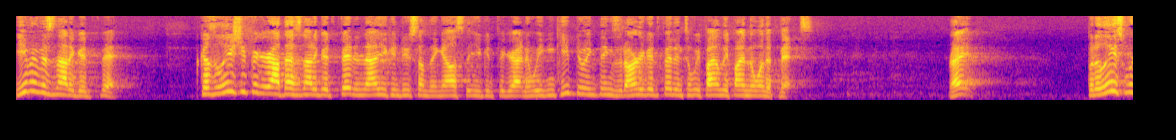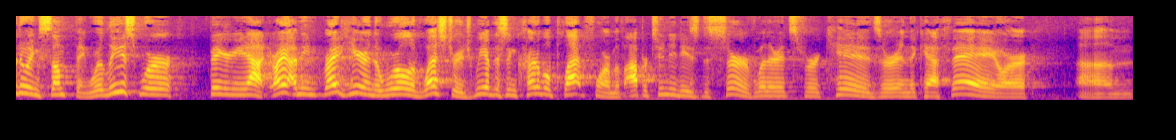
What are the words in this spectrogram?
even if it's not a good fit. Because at least you figure out that's not a good fit, and now you can do something else that you can figure out, and we can keep doing things that aren't a good fit until we finally find the one that fits. Right? But at least we're doing something. Or at least we're figuring it out, right? I mean, right here in the world of Westridge, we have this incredible platform of opportunities to serve, whether it's for kids or in the cafe, or um,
